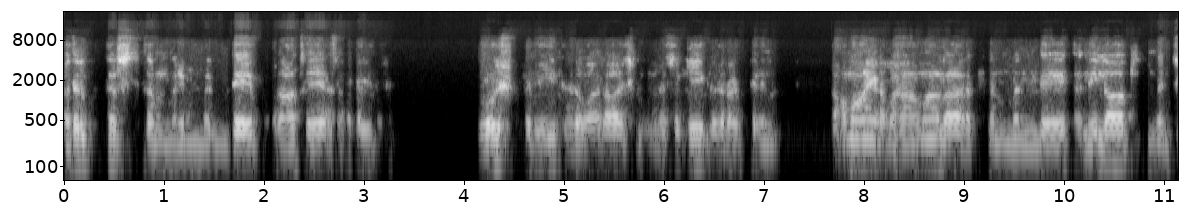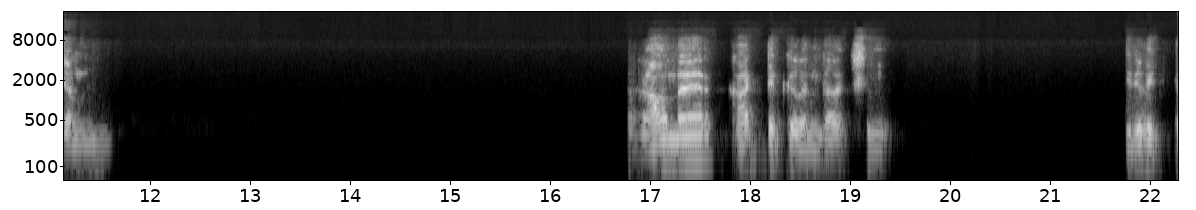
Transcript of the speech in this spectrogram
அதிருப்தஸ்தம் வந்தே பராசேர சனகல் ரோஷ்பதீகிருதவாராசிம் ரசிகீகிருதராட்கரின் ராமாயண மகாமாலா ரத்னம் வந்தே அனிலாத்மஜம். ராமர் காட்டுக்கு வந்தாச்சு. இருவித்த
